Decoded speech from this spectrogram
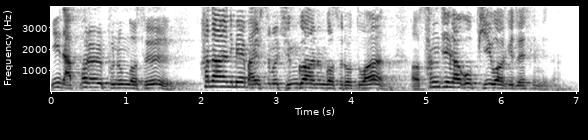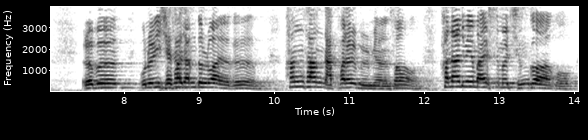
이 나팔을 부는 것을 하나님의 말씀을 증거하는 것으로 또한 어, 상징하고 비유하기도 했습니다. 여러분, 오늘 이 제사장들로 하여금 항상 나팔을 불면서 하나님의 말씀을 증거하고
